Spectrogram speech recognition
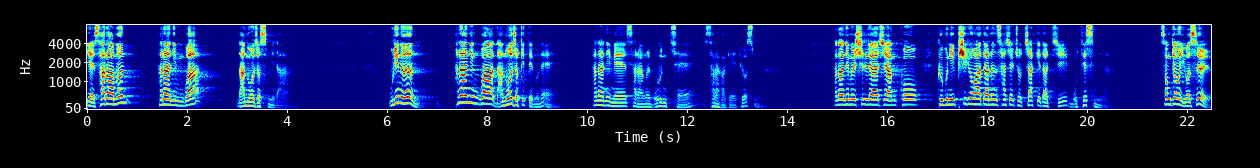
예, 사람은 하나님과 나누어졌습니다. 우리는 하나님과 나누어졌기 때문에 하나님의 사랑을 모른 채 살아가게 되었습니다. 하나님을 신뢰하지 않고 그분이 필요하다는 사실조차 깨닫지 못했습니다. 성경은 이것을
